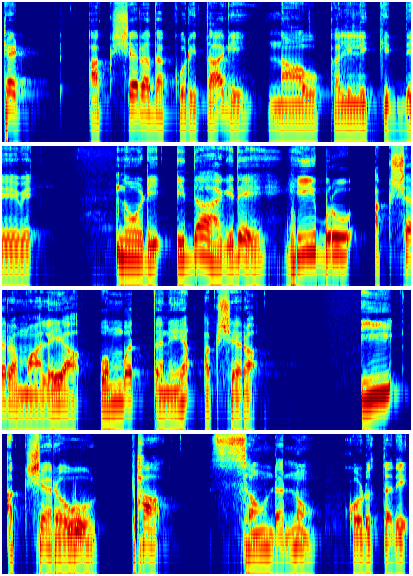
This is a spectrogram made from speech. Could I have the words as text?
ಟೆಟ್ ಅಕ್ಷರದ ಕುರಿತಾಗಿ ನಾವು ಕಲಿಲಿಕ್ಕಿದ್ದೇವೆ. ನೋಡಿ, ಇದಾಗಿದೆ ಹೀಬ್ರೂ ಅಕ್ಷರಮಾಲೆಯ ಒಂಬತ್ತನೆಯ ಅಕ್ಷರ. ಈ ಅಕ್ಷರವು ಠ ಸೌಂಡನ್ನು ಕೊಡುತ್ತದೆ.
